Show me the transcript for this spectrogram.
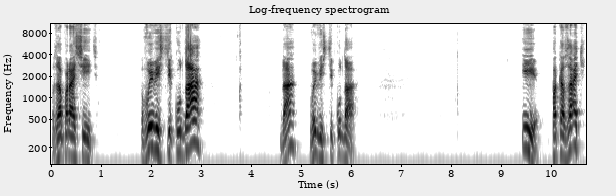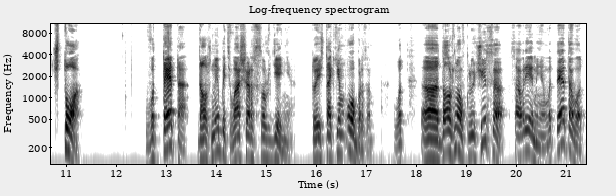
запросить, вывести куда, да, вывести куда, и показать, что вот это должны быть ваши рассуждения. То есть таким образом, вот э, должно включиться со временем вот это вот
